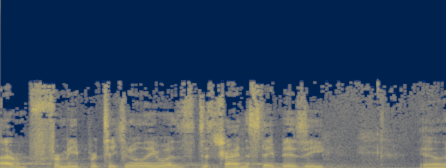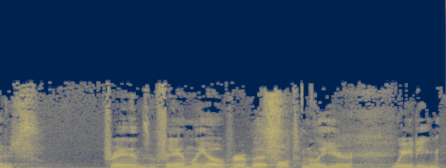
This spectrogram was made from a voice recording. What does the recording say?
I, for me particularly, was just trying to stay busy. You know, there's friends and family over, but ultimately you're waiting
